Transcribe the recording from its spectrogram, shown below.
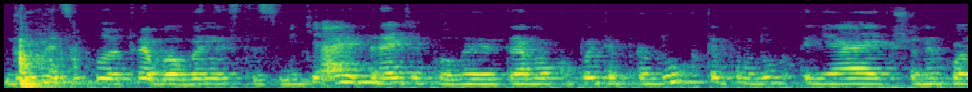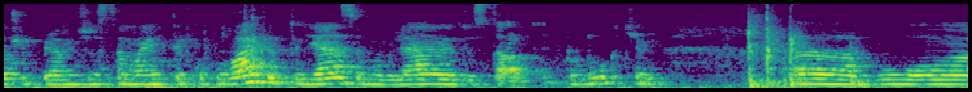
Друге, це коли треба винести сміття. І третє, коли треба купити продукти. Продукти я, якщо не хочу прям вже сама йти купувати, то я замовляю доставку продуктів. Е, Бо,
